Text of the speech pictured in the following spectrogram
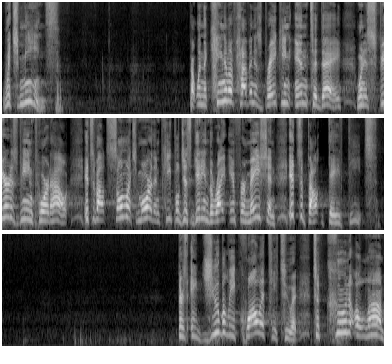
Which means that when the kingdom of heaven is breaking in today, when his spirit is being poured out, it's about so much more than people just getting the right information. It's about Dave Dietz. There's a jubilee quality to it. Tikkun olam.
